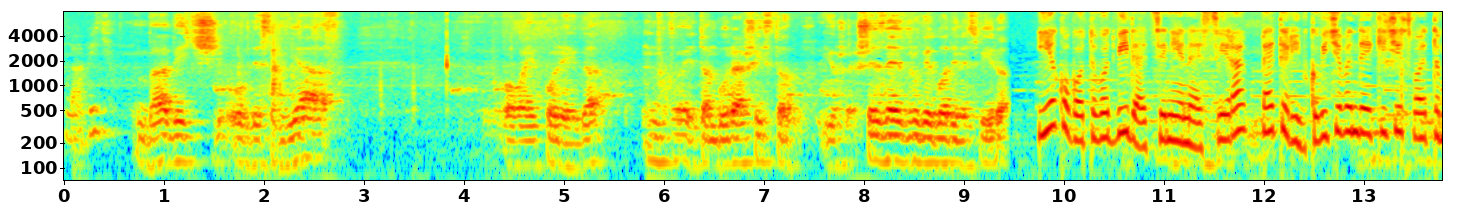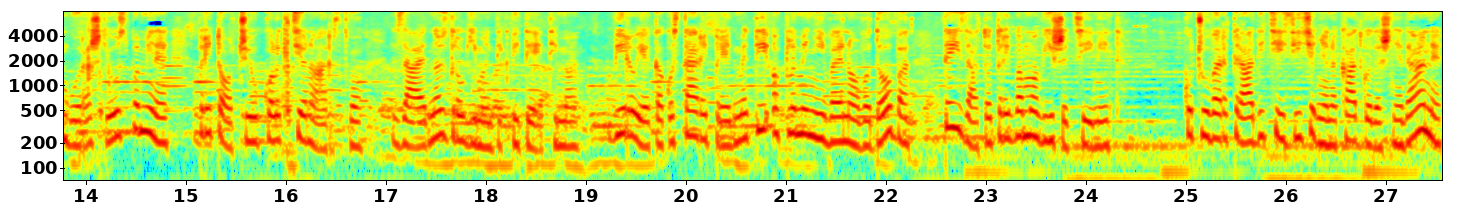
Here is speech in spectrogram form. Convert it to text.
Babić. Babić, ovde sam ja, ovaj kolega, to je tamburaš isto, još 62. godine svirao. Iako gotovo dvi decenije ne svira, Peter Ivković Vandekić je svoje tamburaške uspomine pritočio u kolekcionarstvo, zajedno s drugim antikvitetima. Viruje kako stari predmeti oplemenjivaju novo doba, te i zato trebamo više ciniti. Ko čuvar tradicije i sićanja na kadgodašnje dane,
